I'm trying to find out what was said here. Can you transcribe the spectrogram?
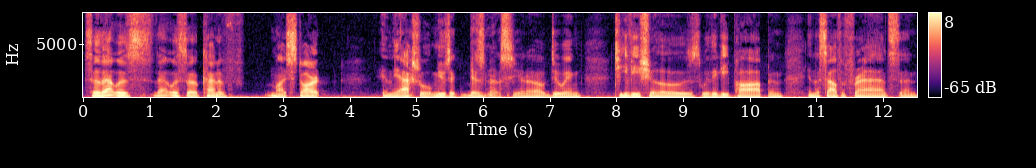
So that was that was a kind of my start in the actual music business, you know, doing TV shows with Iggy Pop and in the south of France and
